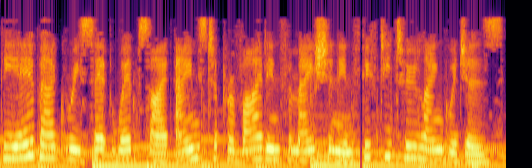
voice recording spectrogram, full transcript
The Airbag Reset website aims to provide information in 52 languages.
